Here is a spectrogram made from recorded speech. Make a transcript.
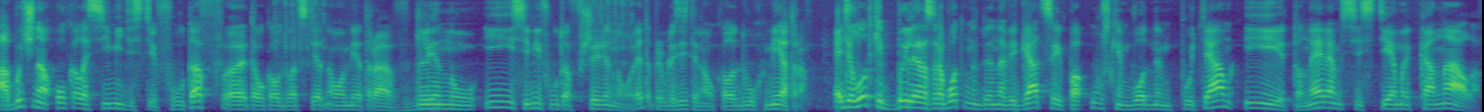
Обычно около 70 футов, э, это около 21 метра в длину, и 7 футов в ширину, это приблизительно около 2 метров. Эти лодки были разработаны для навигации по узким водным путям и тоннелям системы каналов.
